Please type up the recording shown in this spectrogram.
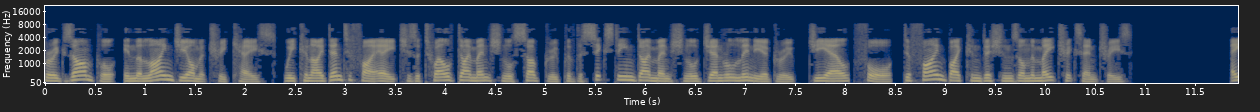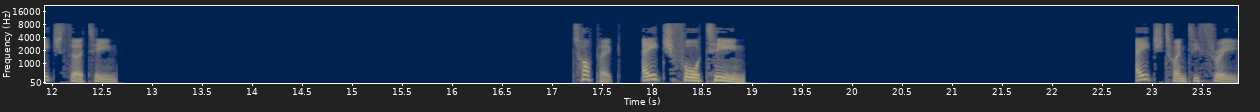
For example, in the line geometry case, we can identify H as a 12-dimensional subgroup of the 16-dimensional general linear group GL 4, defined by conditions on the matrix entries H13. Topic H14 H23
